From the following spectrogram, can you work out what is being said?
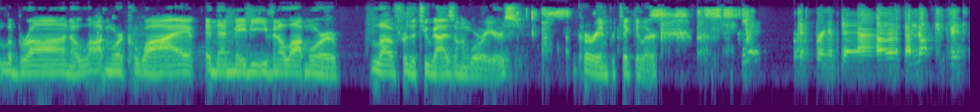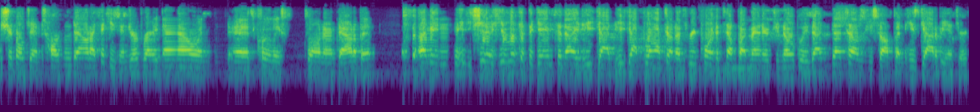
LeBron, a lot more Kawhi, and then maybe even a lot more love for the two guys on the Warriors, Curry in particular. Bring him down. I'm not convinced he should hold James Harden down. I think he's injured right now, and, and it's clearly slowing him down a bit. I mean, you look at the game tonight. He got he got blocked on a three point attempt by Manu Ginobili. That that tells you something. He's got to be injured.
